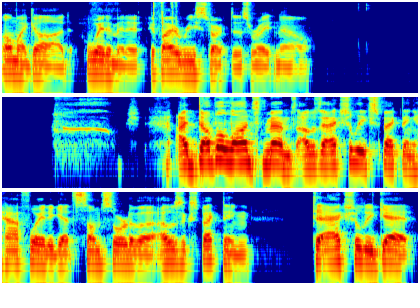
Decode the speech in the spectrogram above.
Oh my god. Wait a minute. If I restart this right now. I double launched MEMZ. I was actually expecting halfway to get some sort of a. I was expecting to actually get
